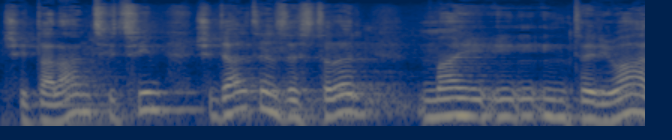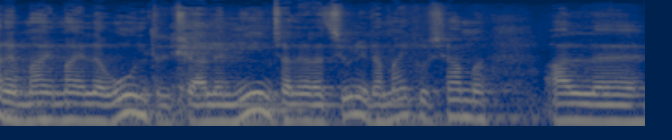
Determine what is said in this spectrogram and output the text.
ci talanții țin și de alte înzestrări mai interioare, mai, mai lăuntrice, ale minții, ale rațiunii, dar mai cu seamă ale,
